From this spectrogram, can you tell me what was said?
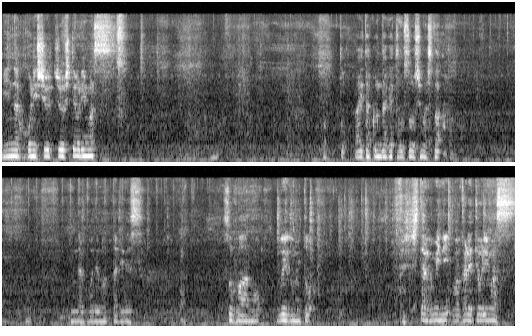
みんなここに集中しております。おっとライタ君だけ逃走しました。みんなここでまったりです。ソファーの上組と下組に分かれております。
